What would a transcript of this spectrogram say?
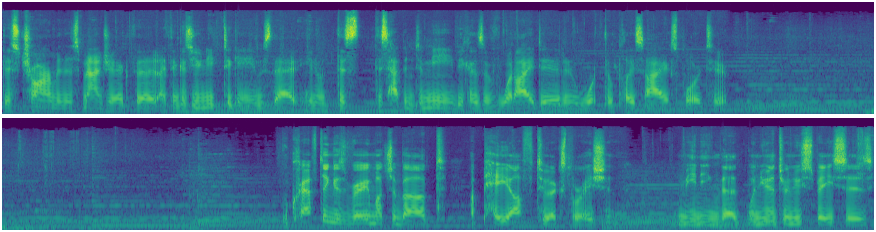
this charm and this magic that I think is unique to games that, you know, this, this happened to me because of what I did and what the place I explored to. Crafting is very much about a payoff to exploration, meaning that when you enter new spaces,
